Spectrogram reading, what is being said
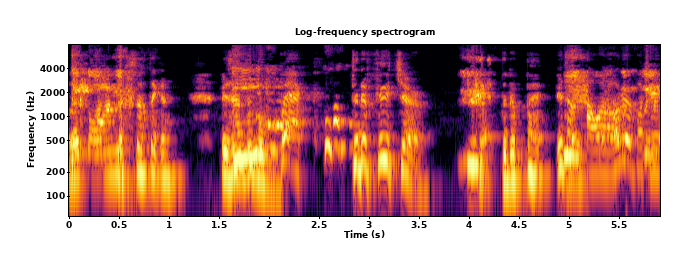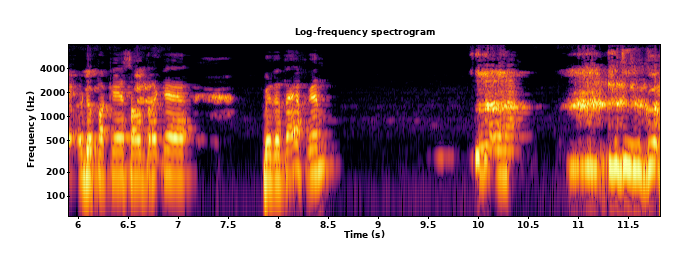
Take on me. Kan time to go back to the future. To the back. Itu Iya. awal-awal udah pakai udah pakai soundtracknya BTTF kan? Aduh, gue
